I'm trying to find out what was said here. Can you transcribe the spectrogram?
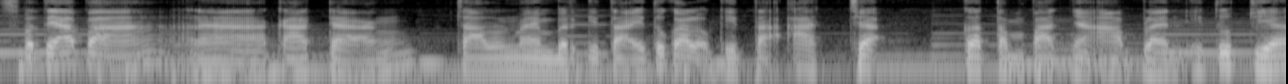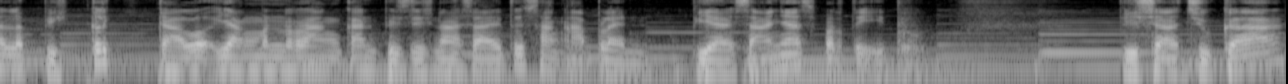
seperti apa? Nah, kadang calon member kita itu kalau kita ajak ke tempatnya upline itu dia lebih klik kalau yang menerangkan bisnis NASA itu sang upline. Biasanya seperti itu. Bisa juga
